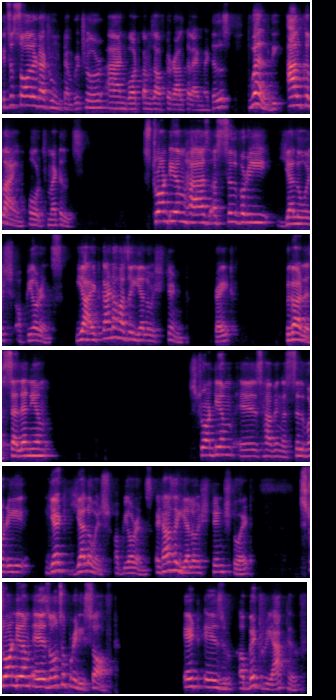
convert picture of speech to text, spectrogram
It's a solid at room temperature. And what comes after alkali metals? Well, the alkaline earth metals. Strontium has a silvery yellowish appearance. Yeah, it kind of has a yellowish tint, right? Regardless, selenium, strontium is having a silvery yet yellowish appearance. It has a yellowish tinge to it. Strontium is also pretty soft. It is a bit reactive.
